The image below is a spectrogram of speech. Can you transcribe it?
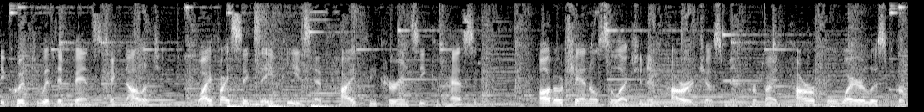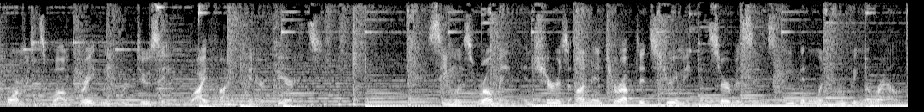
Equipped with advanced technology, Wi Fi 6 APs have high concurrency capacity Auto channel selection and power adjustment provide powerful wireless performance while greatly reducing Wi-Fi interference. Seamless roaming ensures uninterrupted streaming and services even when moving around.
